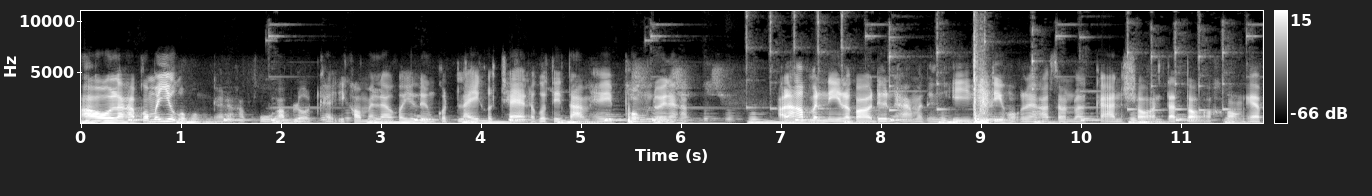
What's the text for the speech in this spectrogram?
เอาแล้วครับก็ไม่อยู่กับผมกันนะครับครูอัปโหลดใครที่เข้ามาแล้วก็อย่าลืมกดไลค์กดแชร์แล้วก็ติดตามให้ผมด้วยนะครับเอาละครับวันนี้เราก็เดินทางมาถึง EP ที่6แล้วครับสำหรับการสอนตัดต่อของแอป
